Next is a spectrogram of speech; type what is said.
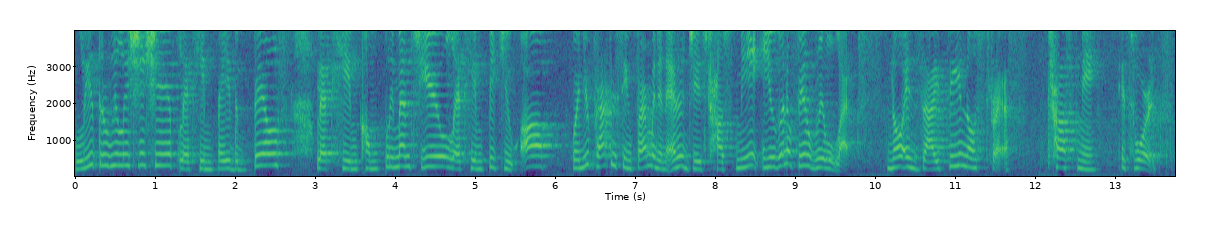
lead the relationship, let him pay the bills, let him compliment you, let him pick you up. When you're practicing feminine energies, trust me, you're gonna feel relaxed. No anxiety, no stress. Trust me, it's words.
